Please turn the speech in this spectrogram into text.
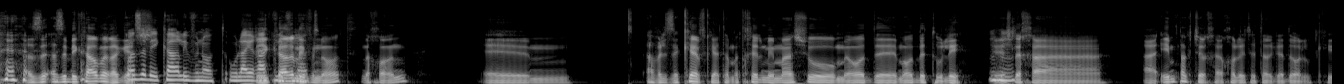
אז, אז זה בעיקר מרגש. פה זה בעיקר לבנות, אולי רק בעיקר לבנות. לבנות, נכון. אמ, אבל זה כיף, כי אתה מתחיל ממשהו מאוד, אה, מאוד בתולי. מהמם. יש לך, האימפקט שלך יכול להיות יותר גדול, כי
